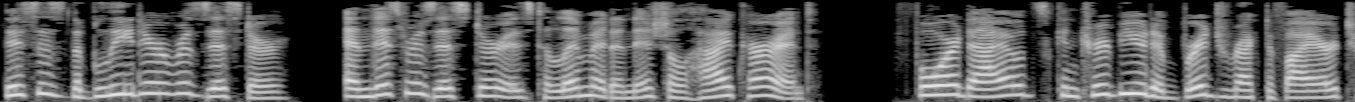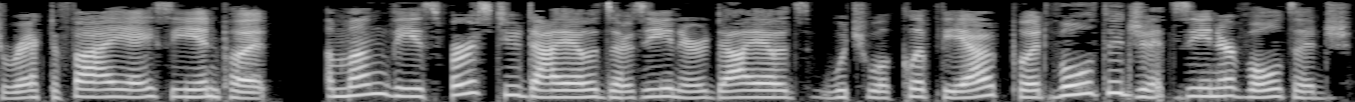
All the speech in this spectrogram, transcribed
This is the bleeder resistor. And this resistor is to limit initial high current. Four diodes contribute a bridge rectifier to rectify AC input. Among these first two diodes are Zener diodes, which will clip the output voltage at Zener voltage.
